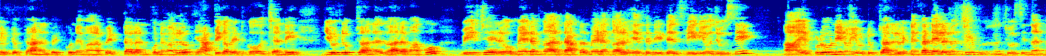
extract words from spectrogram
యూట్యూబ్ ఛానల్ పెట్టుకునే పెట్టాలనుకునే వాళ్ళు హ్యాపీగా పెట్టుకోవచ్చండి. యూట్యూబ్ ఛానల్ ద్వారా మాకు వీల్ చైర్ మేడం గారు డాక్టర్ మేడం గారు హెల్త్ డీటెయిల్స్ వీడియో చూసి ఎప్పుడు నేను యూట్యూబ్ ఛానల్ పెట్టినాక నెల నుంచి చూసిందంట.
